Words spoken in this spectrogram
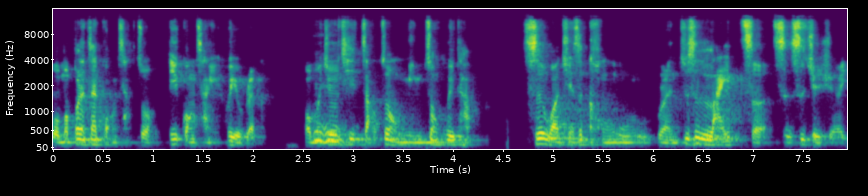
我们不能在广场做，因为广场也会有人嘛，我们就去找这种民众会堂，是完全是空无人，就是来者只是捐血而已，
